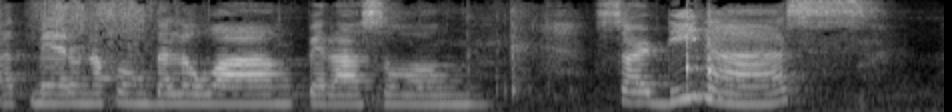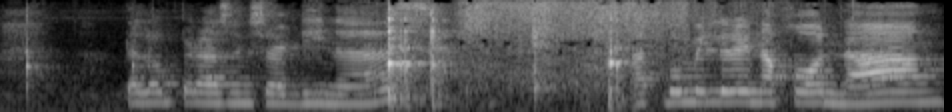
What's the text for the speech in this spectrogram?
At meron akong dalawang perasong sardinas. Dalawang perasong sardinas. At bumili rin ako ng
